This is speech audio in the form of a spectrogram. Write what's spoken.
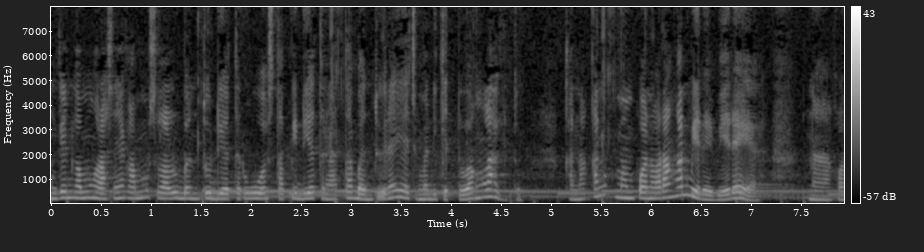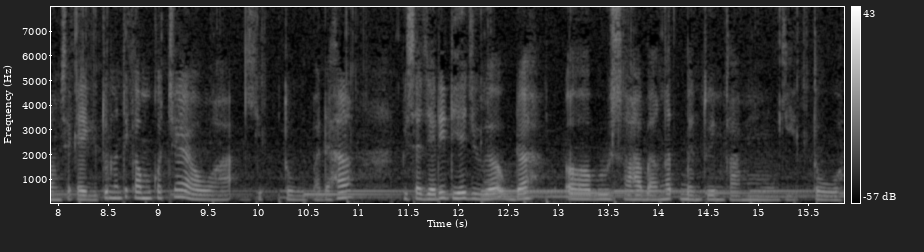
mungkin kamu ngerasanya kamu selalu bantu dia terus tapi dia ternyata bantuinnya ya cuma dikit doang lah gitu. Karena kan kemampuan orang kan beda-beda ya. Nah kalau misalnya kayak gitu nanti kamu kecewa gitu. Padahal bisa jadi dia juga udah uh, berusaha banget bantuin kamu gitu.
